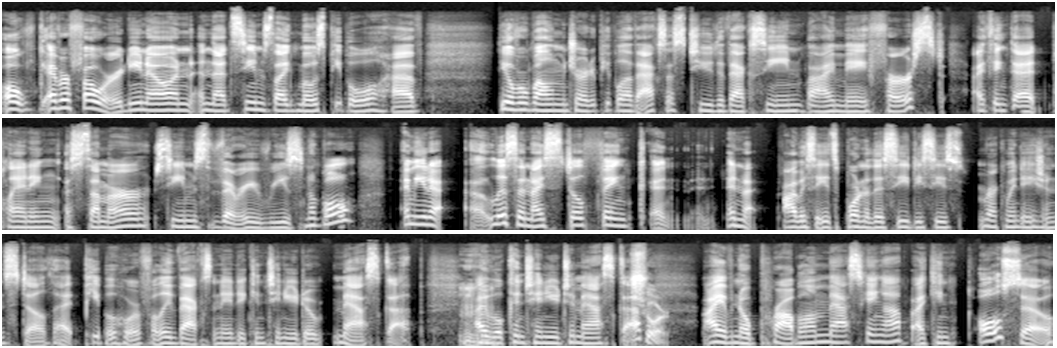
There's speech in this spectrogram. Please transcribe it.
all ever forward, you know, and and that seems like most people will have the overwhelming majority of people have access to the vaccine by May 1st. I think that planning a summer seems very reasonable. I mean, uh, listen, I still think, and, and obviously it's one of the CDC's recommendations still that people who are fully vaccinated continue to mask up. I Mhm. will continue to mask up. Sure. I have no problem masking up. I can also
